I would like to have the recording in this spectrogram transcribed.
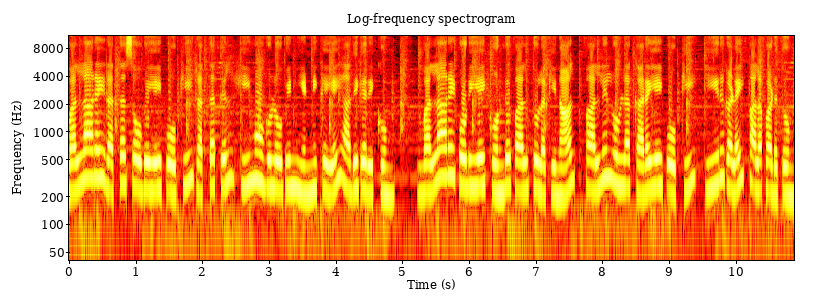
வல்லாரை இரத்த சோகையை போக்கி இரத்தத்தில் ஹீமோகுளோபின் எண்ணிக்கையை அதிகரிக்கும். வல்லாரை பொடியை கொண்டு பல் துலக்கினால் பல்லில் உள்ள கரையை போக்கி ஈறுகளை பலப்படுத்தும்.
